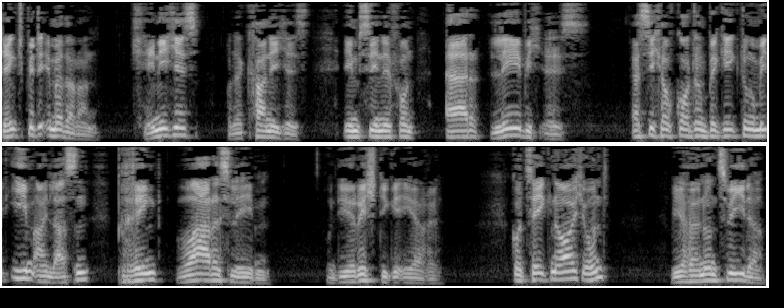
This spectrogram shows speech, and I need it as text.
Denkt bitte immer daran, kenne ich es oder kann ich es? Im Sinne von erlebe ich es. Er sich auf Gott und Begegnungen mit ihm einlassen, bringt wahres Leben und die richtige Ehre. Gott segne euch und wir hören uns wieder.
